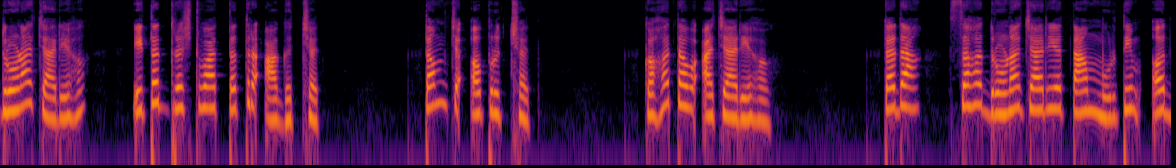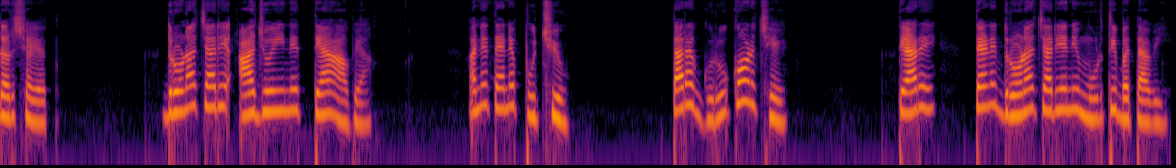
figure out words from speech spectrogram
દ્રોણાચાર્ય એતદ્દ્રષ્ટવા તત્ર આગચ્છત. તમ ચ અપૃચ્છત. કહ તવ આચાર્ય, તદા સહ દ્રોણાચાર્ય તામ મૂર્તિમ અદર્શયત. દ્રોણાચાર્ય આ જોઈને ત્યાં આવ્યા અને તેને પૂછ્યું, તારા ગુરુ કોણ છે? ત્યારે તેણે દ્રોણાચાર્યની મૂર્તિ બતાવી.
